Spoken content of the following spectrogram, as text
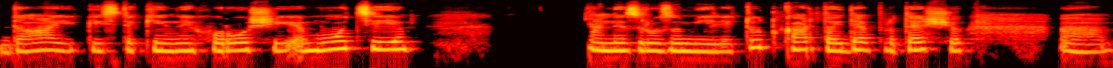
да, якісь такі нехороші емоції, незрозумілі. Тут карта йде про те, що е,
